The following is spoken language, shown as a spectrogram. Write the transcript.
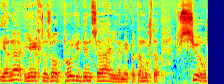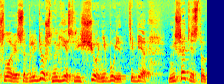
И она, я их назвал провиденциальными, потому что все условия соблюдешь, но если еще не будет тебе вмешательства,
